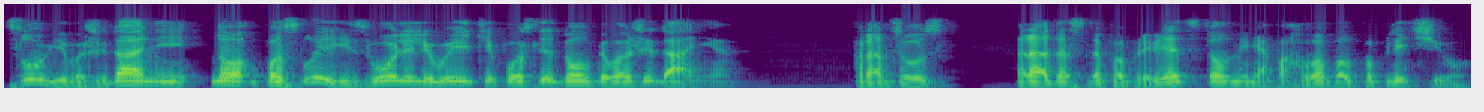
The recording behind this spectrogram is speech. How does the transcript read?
слуги в ожидании, но послы изволили выйти после долгого ожидания. Француз радостно поприветствовал меня, похлопал по плечу.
